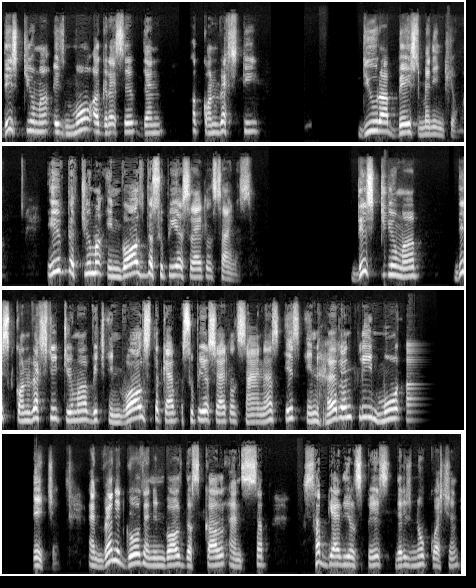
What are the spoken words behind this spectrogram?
this tumor is more aggressive than a convexity dura-based meningioma. If the tumor involves the superior sagittal sinus, this tumor, this convexity tumor which involves the superior sagittal sinus is inherently more nature. And when it goes and involves the skull and sub, subgaleal space, there is no question.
